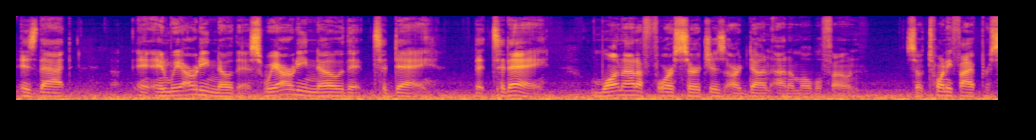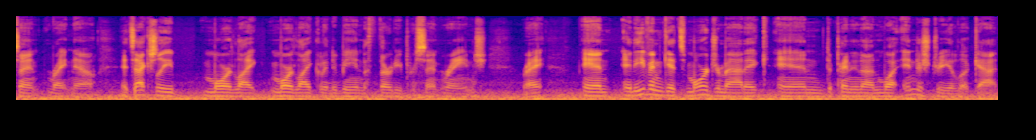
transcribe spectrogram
is that, and we already know this, we already know that today, that today, one out of four searches are done on a mobile phone. So 25% right now. It's actually more like more likely to be in the 30% range, right? And it even gets more dramatic and depending on what industry you look at.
